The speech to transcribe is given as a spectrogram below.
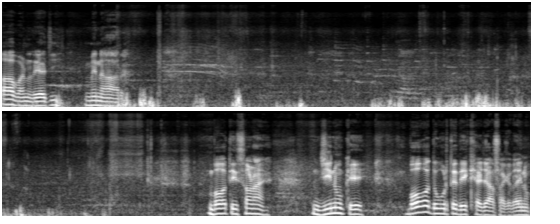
ਆ ਬਣ ਰਿਹਾ ਜੀ ਮਿਨਾਰ। ਬਹੁਤ ਹੀ ਸੋਹਣਾ ਹੈ। ਜਿਹਨੂੰ ਕਿ ਬਹੁਤ ਦੂਰ ਤੇ ਦੇਖਿਆ ਜਾ ਸਕਦਾ ਇਹਨੂੰ।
